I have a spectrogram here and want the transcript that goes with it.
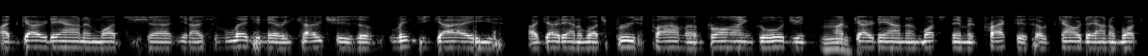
I'd go down and watch, uh, you know, some legendary coaches of Lindsay Gaze. I'd go down and watch Bruce Palmer, Brian Goorjian. Mm. I'd go down and watch them at practice. I would go down and watch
